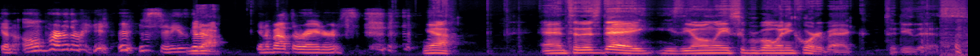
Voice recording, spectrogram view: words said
gonna own part of the Raiders and he's gonna Yeah. be thinking about the Raiders. yeah. And to this day, he's the only Super Bowl winning quarterback to do this.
